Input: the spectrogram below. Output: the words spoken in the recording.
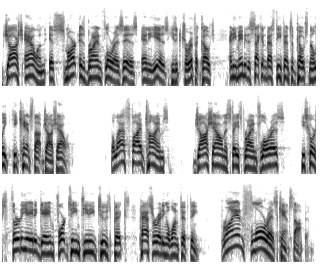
Josh Allen, as smart as Brian Flores is, and he is, he's a terrific coach, and he may be the second best defensive coach in the league. He can't stop Josh Allen. The last five times Josh Allen has faced Brian Flores, he scores 38 a game, 14 TD2s picks, passer rating of 115. Brian Flores can't stop him.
